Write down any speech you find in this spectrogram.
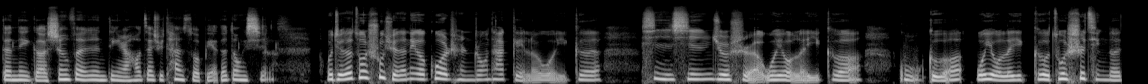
的那个身份认定，然后再去探索别的东西了。我觉得做数学的那个过程中，它给了我一个信心，就是我有了一个骨骼，我有了一个做事情的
